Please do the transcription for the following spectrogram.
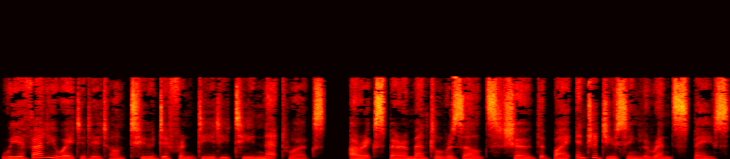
We evaluated it on two different DDT networks. Our experimental results showed that by introducing Lorentz space,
